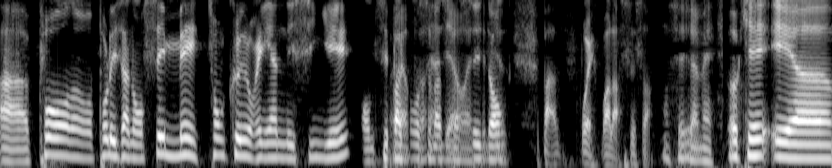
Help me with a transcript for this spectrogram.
euh, pour pour les annoncer, mais tant que rien n'est signé, on ne sait pas comment ça va se dire, passer. donc, bah, ouais, voilà, c'est ça. On sait jamais. Ok. Et euh,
